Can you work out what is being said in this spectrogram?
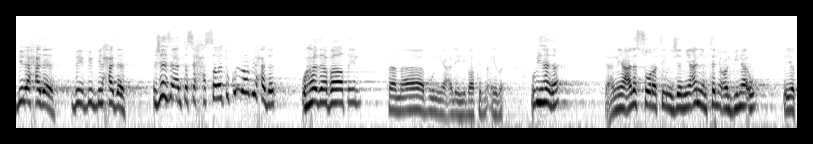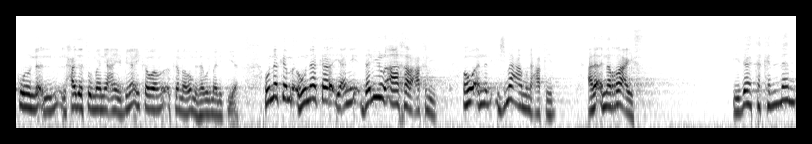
بلا حدث بالحدث جاز أن تصح الصلاة كلها بالحدث وهذا باطل فما بني عليه باطل أيضا. وبهذا يعني على الصورتين جميعا يمتنع البناء يكون الحدث مانعا للبناء كما هو مذهب المالكية. هناك هناك يعني دليل آخر عقلي وهو أن الإجماع منعقد على أن الراعف إذا تكلم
